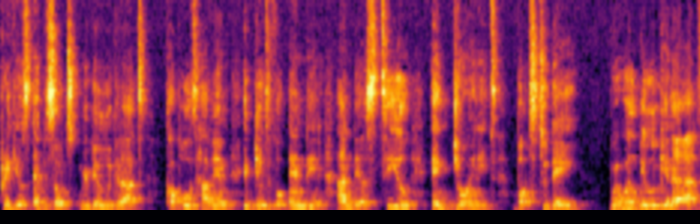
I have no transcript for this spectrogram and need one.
previous episodes, we've been looking at couples having a beautiful ending and they're still enjoying it. But today, we will be looking at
